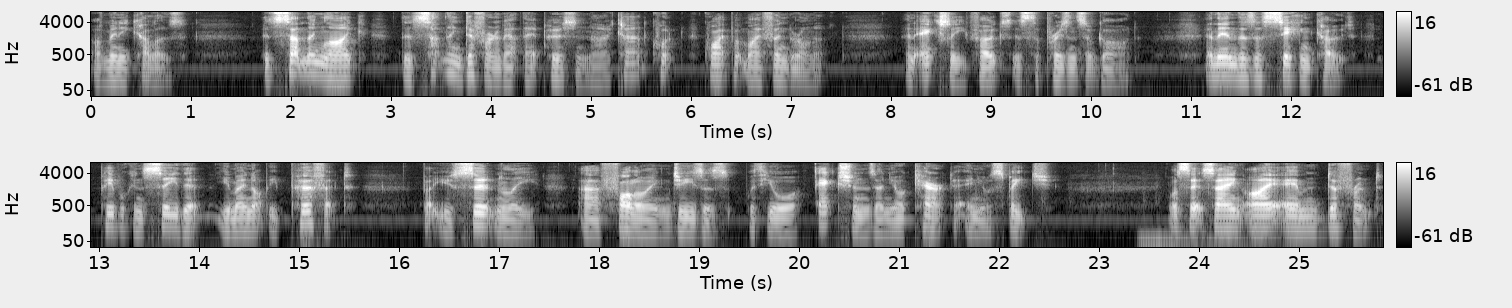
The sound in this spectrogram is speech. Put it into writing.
of many colours. It's something like there's something different about that person. I can't quite, quite put my finger on it. And actually, folks, it's the presence of God. And then there's a second coat. people can see that you may not be perfect, but you certainly are following Jesus with your actions and your character and your speech. What's that saying? I am different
